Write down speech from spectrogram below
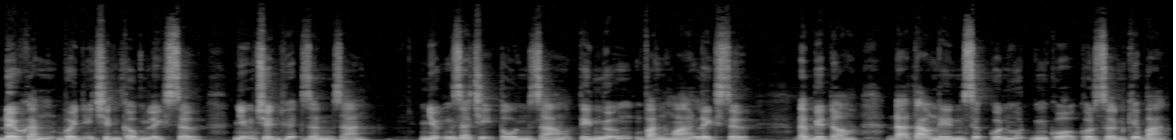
đều gắn với những chiến công lịch sử, những truyền thuyết dân gian, những giá trị tôn giáo, tín ngưỡng, văn hóa lịch sử. Đặc biệt đó đã tạo nên sức cuốn hút của Côn Sơn Kiếp Bạc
